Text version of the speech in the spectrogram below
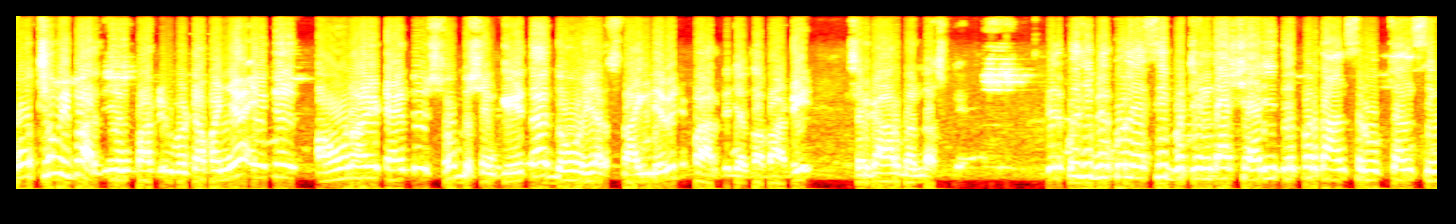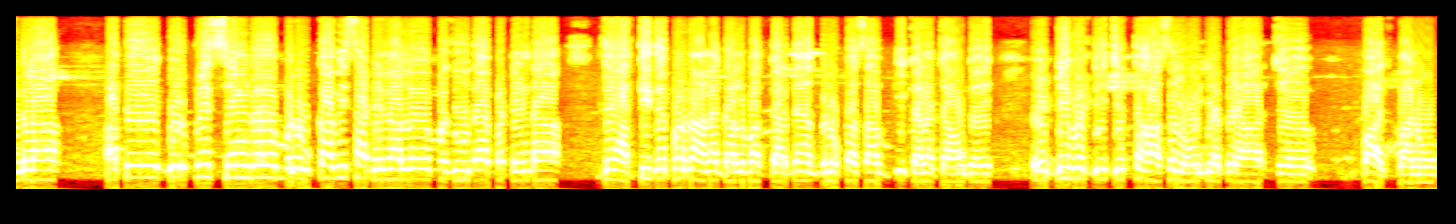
ਉੱਥੋਂ ਵੀ ਭਾਰਤੀ ਜਨਤਾ ਪਾਰਟੀ ਨੂੰ ਵੋਟਾਂ ਪਾਈਆਂ। ਇੱਕ ਆਉਣ ਵਾਲੇ ਟਾਈਮ ਦੇ ਸ਼ੁਭ ਸੰਕੇਤ ਹੈ 2027 ਦੇ ਵਿੱਚ ਭਾਰਤੀ ਜਨਤਾ ਪਾਰਟੀ ਸਰਕਾਰ ਬਣ ਦੱਸ ਬਿਲਕੁਲ ਜੀ, ਬਿਲਕੁਲ ਐਸੀ ਬਠਿੰਡਾ ਸ਼ਹਿਰੀ ਦੇ ਪ੍ਰਧਾਨ ਸਰੂਪਚੰਦ ਸਿੰਗਲਾ ਅਤੇ ਗੁਰਪ੍ਰੀਤ ਸਿੰਘ ਮਲੂਕਾ ਵੀ ਸਾਡੇ ਨਾਲ ਮੌਜੂਦ ਹੈ। ਬਠਿੰਡਾ ਦਿਹਾਤੀ ਦੇ ਪ੍ਰਧਾਨ ਨਾਲ ਗੱਲਬਾਤ ਕਰਦੇ ਹਾਂ। ਮਲੂਕਾ ਸਾਹਿਬ, ਕੀ ਕਹਿਣਾ ਚਾਹੋਗੇ? ਐਡੀ ਵੱਡੀ ਜਿੱਤ ਹਾਸਲ ਹੋਈ ਹੈ ਬਿਹਾਰ 'ਚ। ਭਾਜਪਾ ਨੂੰ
